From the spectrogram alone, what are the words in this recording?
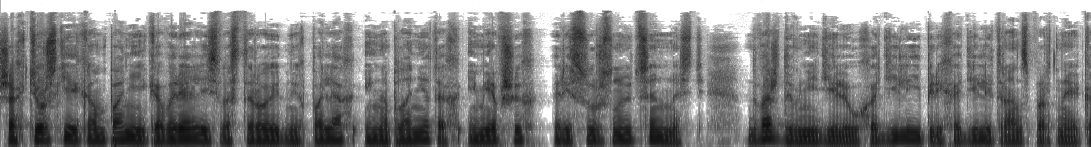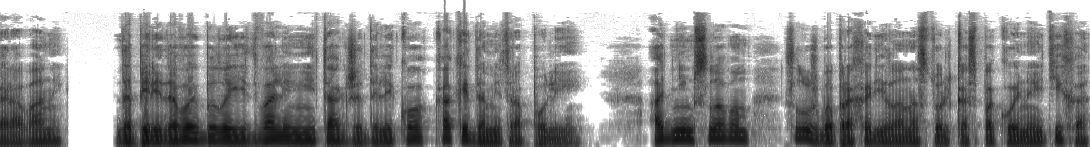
Шахтерские компании ковырялись в астероидных полях и на планетах, имевших ресурсную ценность. Дважды в неделю уходили и переходили транспортные караваны. До передовой было едва ли не так же далеко, как и до метрополии. Одним словом, служба проходила настолько спокойно и тихо,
